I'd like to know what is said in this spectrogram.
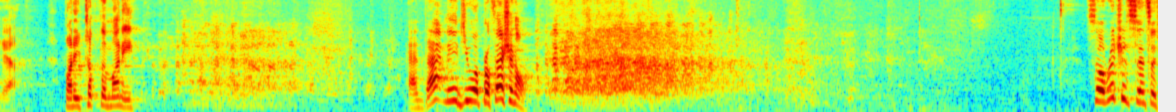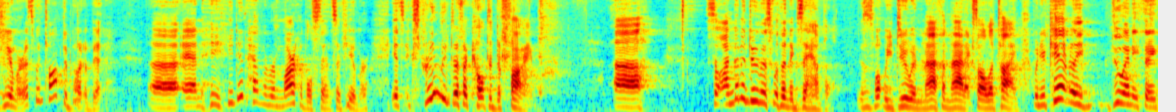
yeah. But he took the money. and that made you a professional. so, Richard's sense of humor, it's been talked about a bit. Uh, and he, he did have a remarkable sense of humor. It's extremely difficult to define. Uh, so, I'm going to do this with an example. This is what we do in mathematics all the time. When you can't really do anything,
